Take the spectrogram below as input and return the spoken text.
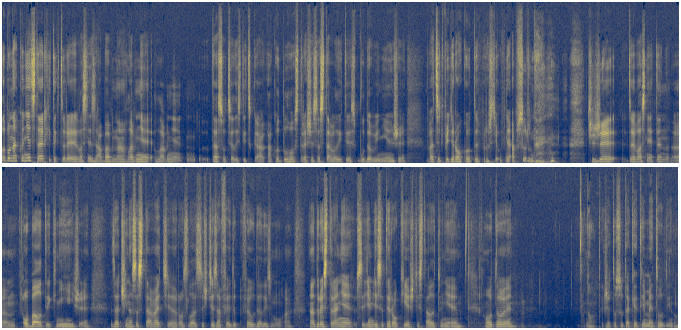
lebo nakoniec tá architektúra je vlastne zábavná, hlavne, hlavne tá socialistická, ako dlho strašne sa stavili tie budovy, nie? že 25 rokov to je proste úplne absurdné. Čiže to je vlastne ten um, obal tej knihy, že začína sa stavať rozhlas ešte za feudalizmu a na druhej strane v 70. roky ešte stále to nie je hotové. No, takže to sú také tie metódy. No.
